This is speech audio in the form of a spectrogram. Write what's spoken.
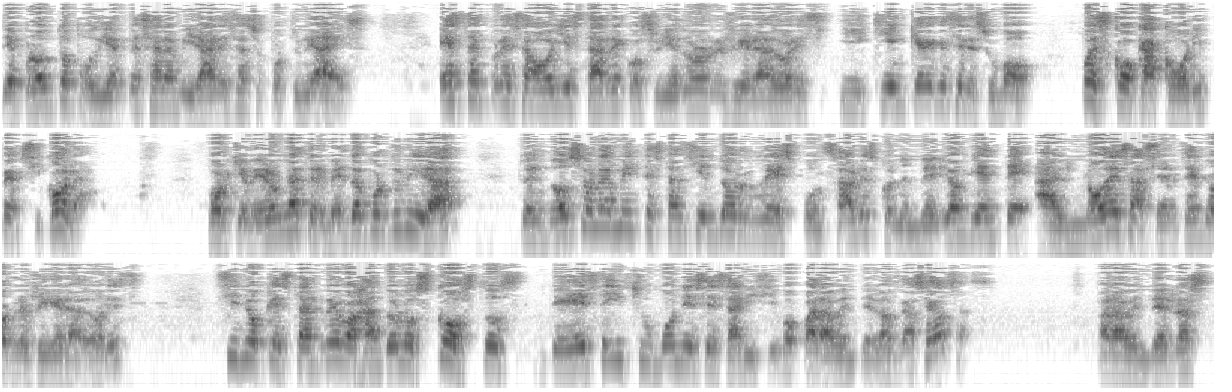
de pronto podía empezar a mirar esas oportunidades. Esta empresa hoy está reconstruyendo los refrigeradores y ¿quién cree que se le sumó? Pues Coca-Cola y Pepsi-Cola, porque vieron una tremenda oportunidad. Entonces no solamente están siendo responsables con el medio ambiente al no deshacerse de los refrigeradores, sino que están rebajando los costos de ese insumo necesarísimo para vender las gaseosas, para vender las,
